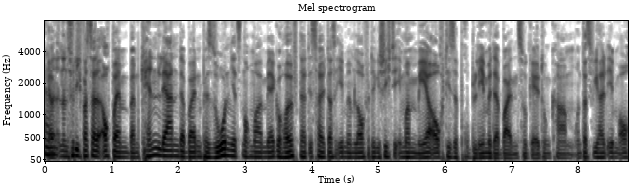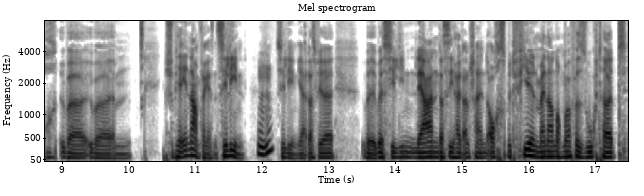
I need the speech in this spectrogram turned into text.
Ja, Ähm, und natürlich, was halt auch beim, beim Kennenlernen der beiden Personen jetzt nochmal mehr geholfen hat, ist halt, dass eben im Laufe der Geschichte immer mehr auch diese Probleme der beiden zur Geltung kamen. Und dass wir halt eben auch über, über, ähm, schon wieder ihren Namen vergessen, Celine. mhm. Celine, ja, dass wir über, über Celine lernen, dass sie halt anscheinend auch mit vielen Männern nochmal versucht hat,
